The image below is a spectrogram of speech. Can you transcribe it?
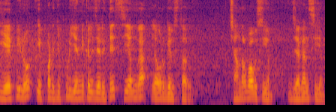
ఏపీలో ఇప్పటికిప్పుడు ఎన్నికలు జరిగితే సీఎంగా ఎవరు గెలుస్తారు? Chandrababu CM Jagan CM.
